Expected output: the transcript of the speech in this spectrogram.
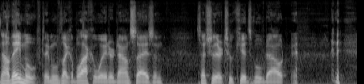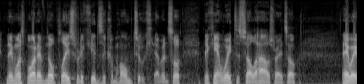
now they moved. They moved like a block away. They're downsizing. Essentially, their two kids moved out. they must want to have no place for the kids to come home to, Kevin. So they can't wait to sell the house, right? So anyway,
